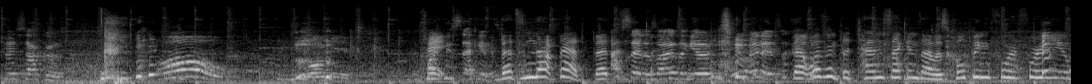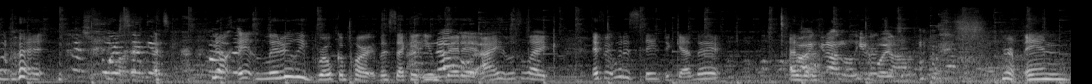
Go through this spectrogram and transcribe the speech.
Choi's tacos. oh! Minute. Hey, 20 seconds. that's not bad. I That said as long as I give him two minutes. that wasn't the 10 seconds I was hoping for for you, but Four seconds. no, it literally broke apart the second I you know. bit it. I was like, if it would have stayed together, I Come on, would- get on the leaderboard. and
